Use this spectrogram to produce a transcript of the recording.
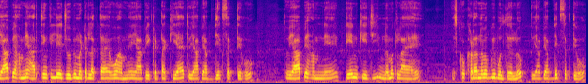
यहाँ पे हमने अर्थिंग के लिए जो भी मटेरियल लगता है, वो हमने यहाँ पे इकट्ठा किया है तो यहाँ पे आप देख सकते हो। तो यहाँ पे हमने टेन के जी नमक लाया है। इसको खड़ा नमक भी बोलते हैं लोग तो यहाँ पे आप देख सकते हो।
